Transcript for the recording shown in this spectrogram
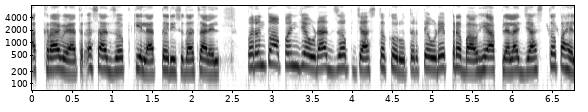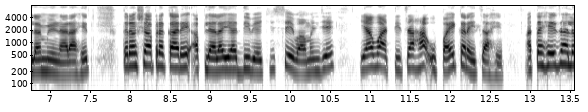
अकरा वेळा तर असा जप केला तरीसुद्धा चालेल. परंतु आपण जेवढा जप जास्त करू तर तेवढे प्रभाव हे आपल्याला जास्त पाहायला मिळणार आहेत. तर अशा प्रकारे आपल्याला या दिव्याची सेवा म्हणजे या वातीचा हा उपाय करायचा आहे. आता हे झालं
